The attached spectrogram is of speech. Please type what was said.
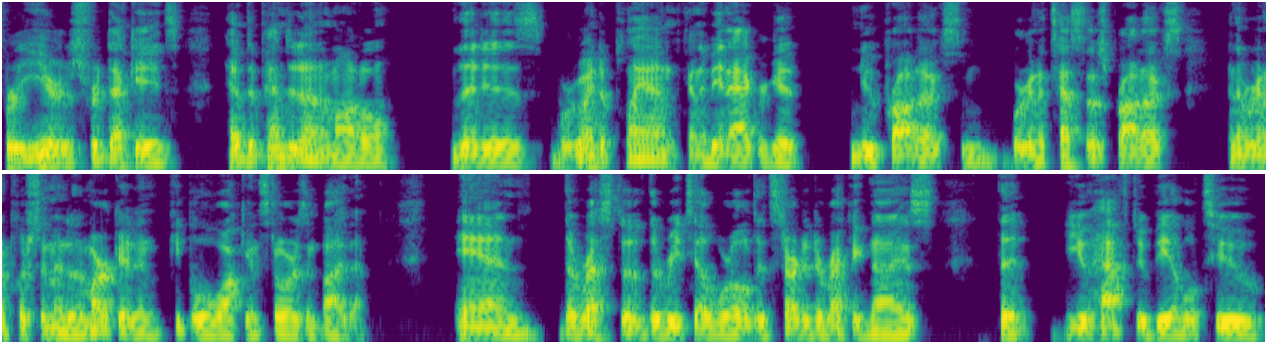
for years, for decades, have depended on a model that is we're going to plan kind of in aggregate new products and we're going to test those products and then we're going to push them into the market and people will walk in stores and buy them. And the rest of the retail world had started to recognize that you have to be able to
